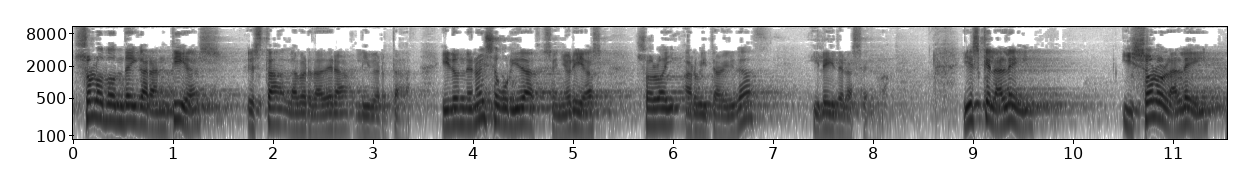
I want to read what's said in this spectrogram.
Solo donde hay garantías está la verdadera libertad. Y donde no hay seguridad, señorías, solo hay arbitrariedad y ley de la selva. Y es que la ley, y solo la ley,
